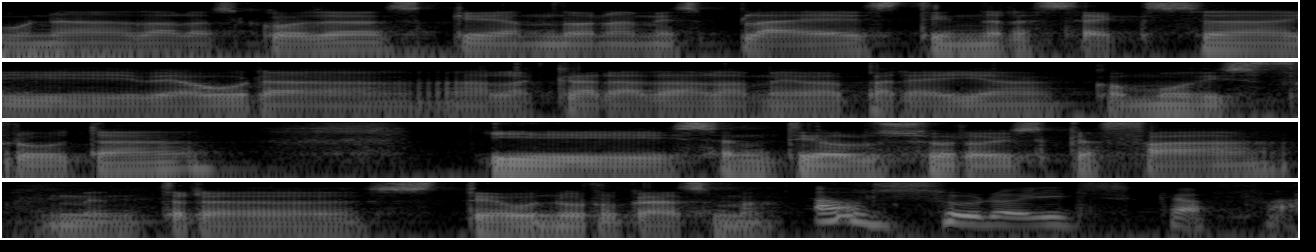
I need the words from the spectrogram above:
Una de les coses que em dóna més plaer és tindre sexe i veure a la cara de la meva parella com ho disfruta i sentir els sorolls que fa mentre té un orgasme. Els sorolls que fa.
